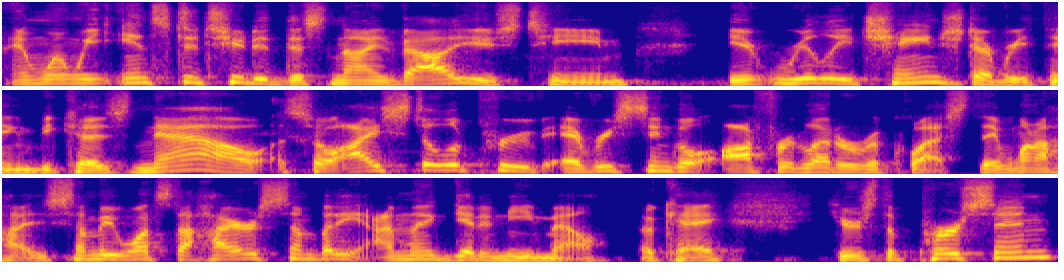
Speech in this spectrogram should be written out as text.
and when we instituted this nine values team, it really changed everything because now, so I still approve every single offer letter request. They want to hire somebody wants to hire somebody, I'm going to get an email. Okay. Here's the person.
